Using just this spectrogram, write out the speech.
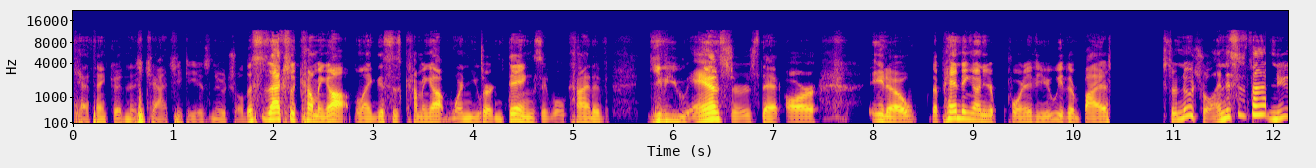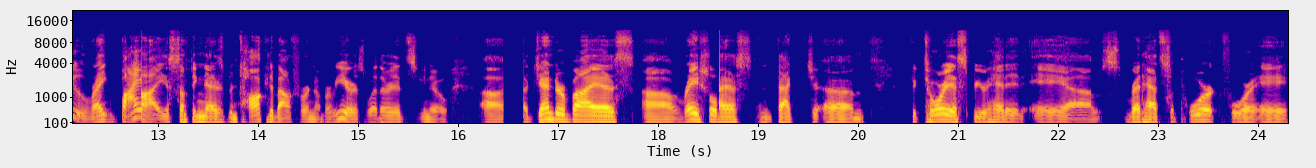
yeah, thank goodness ChatGPT is neutral. This is actually coming up. Like this is coming up when you certain things, it will kind of give you answers that are, you know, depending on your point of view, either biased or neutral. And this is not new, right? Bias is something that has been talked about for a number of years, whether it's, you know, uh, gender bias, uh, racial bias. In fact, um, Victoria spearheaded a uh, Red Hat support for a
